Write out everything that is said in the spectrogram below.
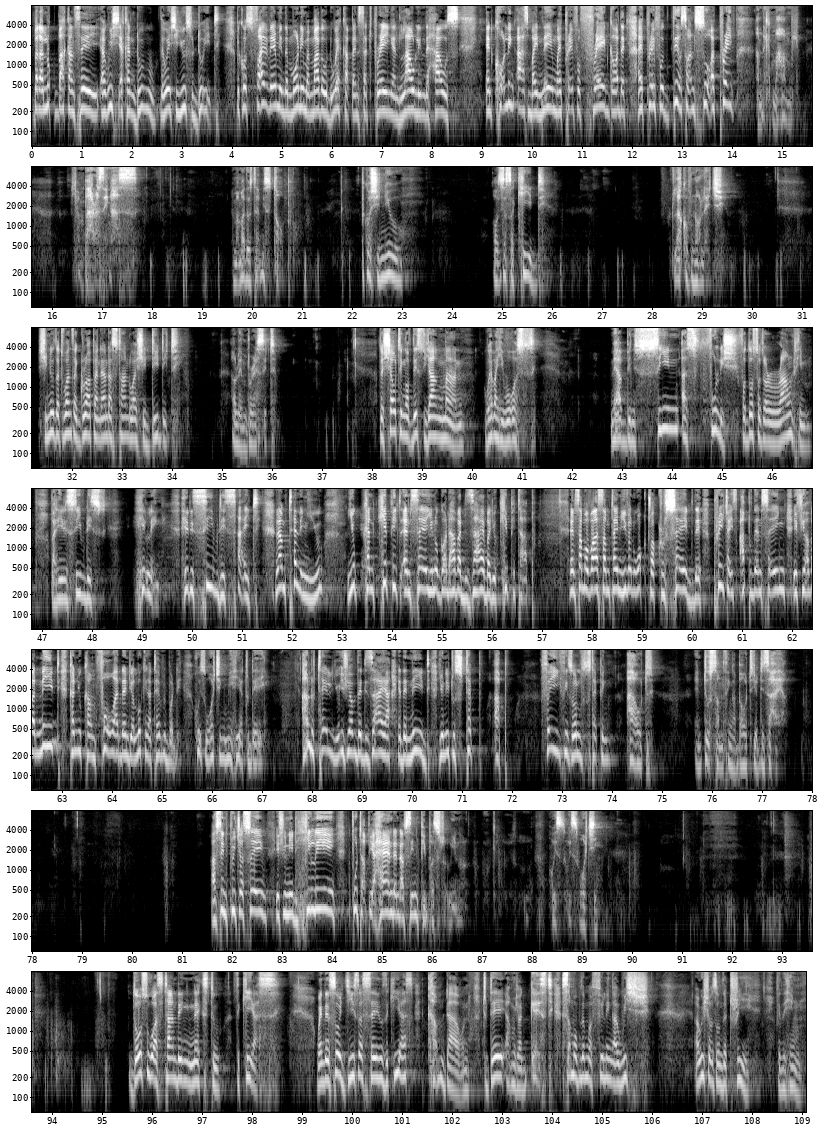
But I look back and say, I wish I can do the way she used to do it. Because 5 a.m. in the morning, my mother would wake up and start praying and loudly in the house and calling us by name. I pray for Fred, God, that I pray for this and so. I pray. I'm like, Mom, you're embarrassing us. And my mother would tell me, Stop. Because she knew I was just a kid with lack of knowledge. She knew that once I grow up and understand why she did it, I'll embrace it. The shouting of this young man, whoever he was, may have been seen as foolish for those that are around him, but he received his healing. He received his sight. And I'm telling you, you can keep it and say, you know, God, I have a desire, but you keep it up. And some of us, sometimes even walk to a crusade. The preacher is up then saying, if you have a need, can you come forward? And you're looking at everybody who is watching me here today. I want to tell you, if you have the desire and the need, you need to step up. Faith is all stepping out and do something about your desire. I've seen preachers say, if you need healing, put up your hand, and I've seen people, you know, who is, who is watching. Those who are standing next to Zacchaeus, when they saw Jesus saying, Zacchaeus, come down. Today I'm your guest. Some of them were feeling, I wish, I wish I was on the tree with him.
